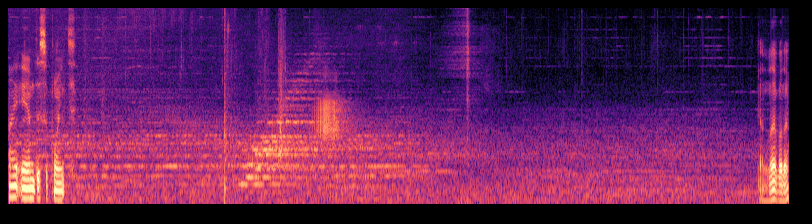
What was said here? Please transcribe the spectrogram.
I am disappointed. Got level though.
